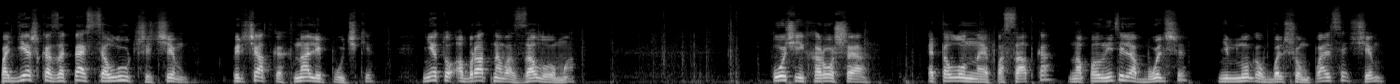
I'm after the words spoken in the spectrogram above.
Поддержка запястья лучше, чем в перчатках на липучке. Нету обратного залома. Очень хорошая эталонная посадка. Наполнителя больше, немного в большом пальце, чем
